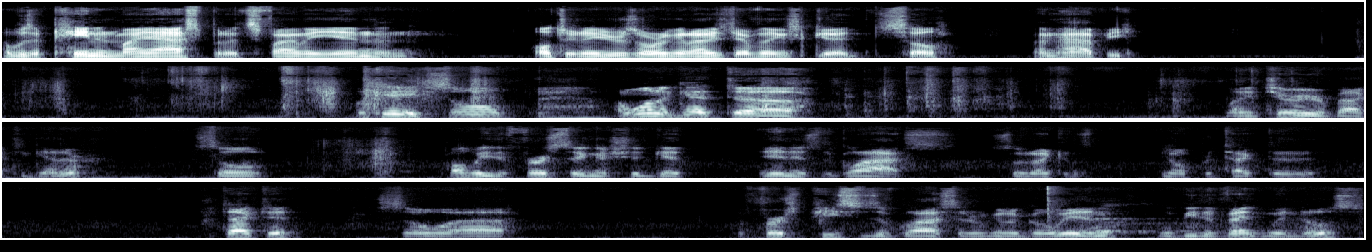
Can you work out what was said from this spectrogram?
that was a pain in my ass, but it's finally in and alternator's organized, everything's good. So I'm happy. Okay, so I want to get uh, my interior back together. So probably the first thing I should get in is the glass so that I can, you know, protect the protect it. So uh, the first pieces of glass that are going to go in will be the vent windows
